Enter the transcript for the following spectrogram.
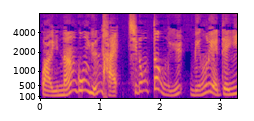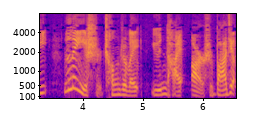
挂于南宫云台，其中邓禹名列第一，历史称之为云台二十八将。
